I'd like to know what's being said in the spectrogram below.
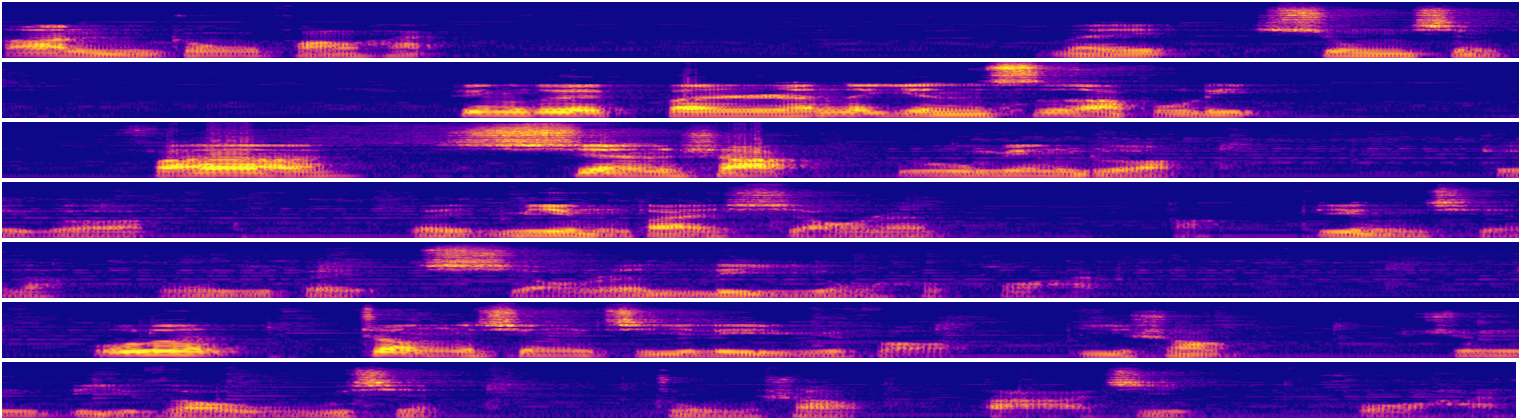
暗中妨害，为凶星，并对本人的隐私啊不利。凡啊现煞。入命者，这个为命带小人啊，并且呢，容易被小人利用和迫害。无论正星吉利与否，一生均必遭诬陷、重伤、打击、祸害。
